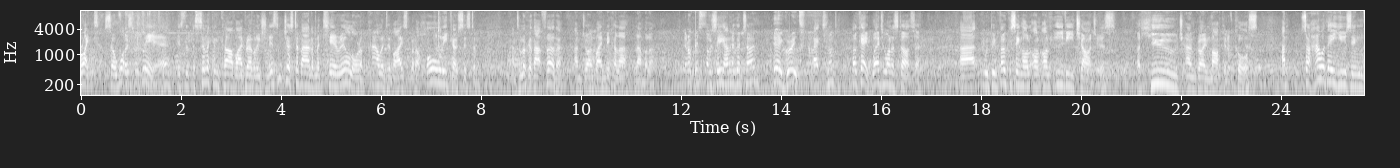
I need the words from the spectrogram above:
Right, so what's clear is that the silicon carbide revolution isn't just about a material or a power device, but a whole ecosystem. And to look at that further, I'm joined by Nicola Lambola. Hello, Chris. OC, having a good time? Yeah, great. Excellent. Okay, where do you want to start, sir? Uh, we've been focusing on, on, on, EV chargers, a huge and growing market, of course. Um, so how are they using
